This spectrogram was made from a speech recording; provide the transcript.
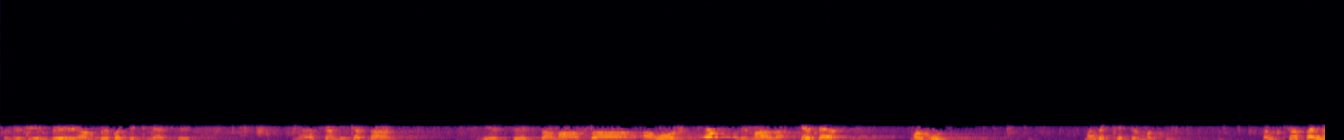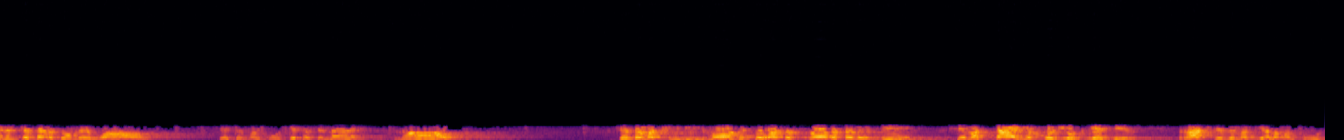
אתם יודעים, בהרבה בתי כנסת מאז שאני קטן, יש אה, שם בארון למעלה כתר, מלכות. מה זה כתר מלכות? אז כשאתה ילד קטן אתה אומר, וואו, כתר מלכות, כתר של מלך. לא! כשאתה מתחיל ללמוד את תורת הסוד אתה מבין שמתי יכול להיות כתר? רק כשזה מגיע למלכות.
